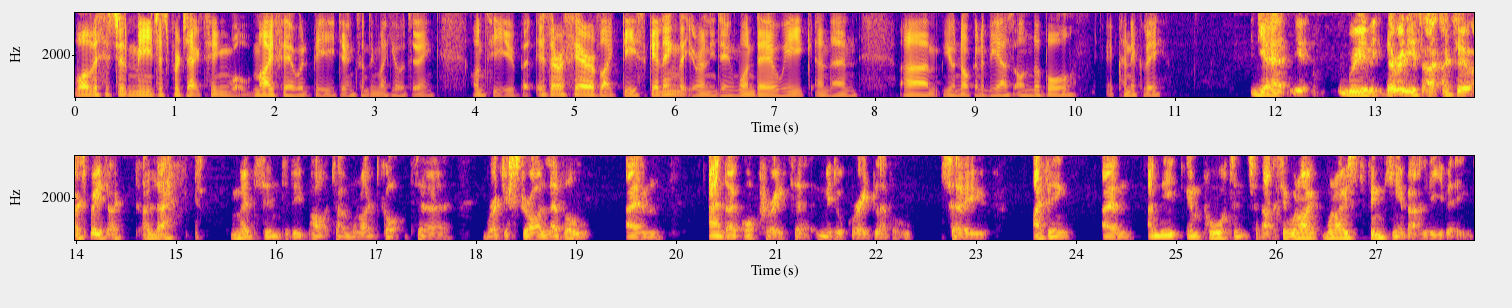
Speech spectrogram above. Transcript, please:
well, this is just me just projecting what my fear would be doing something like you're doing onto you. But is there a fear of like de-skilling that you're only doing one day a week and then um, you're not going to be as on the ball clinically? Yeah, really, there really is. I, so I suppose I, I left medicine to do part time when I got to registrar level, um, and I operate at middle grade level. So I think, um, and the importance of that. So when I when I was thinking about leaving,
